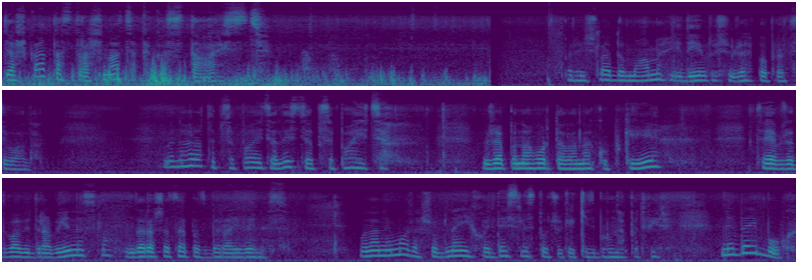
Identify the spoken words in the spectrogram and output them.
тяжка та страшна ця така старість. Перейшла до мами і дивлюсь, вже попрацювала. Виноград обсипається, листя обсипається. Вже понагортала на кубки. Це я вже два відра винесла. Зараз ще це позбираю і винесу. Вона не може, щоб в неї хоч десь листочок якийсь був на подвір'ї. Не дай Бог,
